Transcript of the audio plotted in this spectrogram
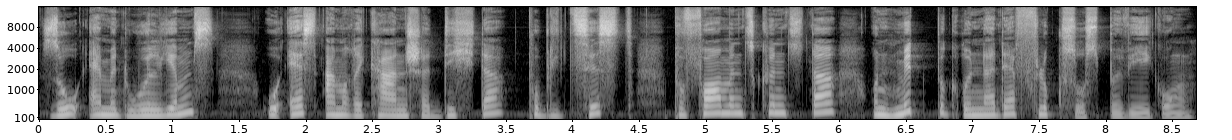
So Emmett Williams, US-amerikanischer Dichter, Publizist, Performancekünstler und Mitbegründer der Fluxusbewegung.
